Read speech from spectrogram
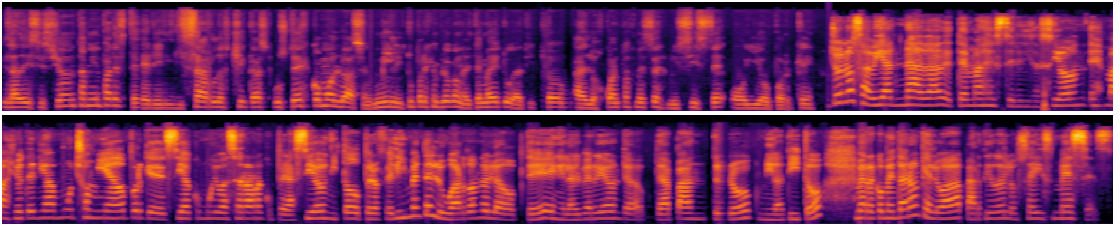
La decisión también para esterilizarlos, chicas, ¿ustedes cómo lo hacen? Mili, tú, por ejemplo, con el tema de tu gatito, ¿a los cuántos meses lo hiciste o y o por qué? Yo no sabía nada de temas de esterilización, es más, yo tenía mucho miedo porque decía cómo iba a ser la recuperación y todo, pero felizmente el lugar donde lo adopté, en el albergue donde adopté a Pantro, mi gatito, me recomendaron que lo haga a partir de los seis meses,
